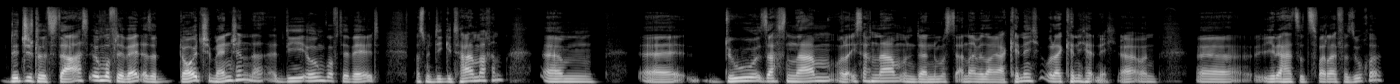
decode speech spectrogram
Digital Stars irgendwo auf der Welt, also deutsche Menschen, die irgendwo auf der Welt was mit digital machen. Ähm, äh, du sagst einen Namen oder ich sag einen Namen und dann muss der andere sagen, ja, kenne ich oder kenne ich halt nicht. Ja? Und äh, jeder hat so zwei, drei Versuche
